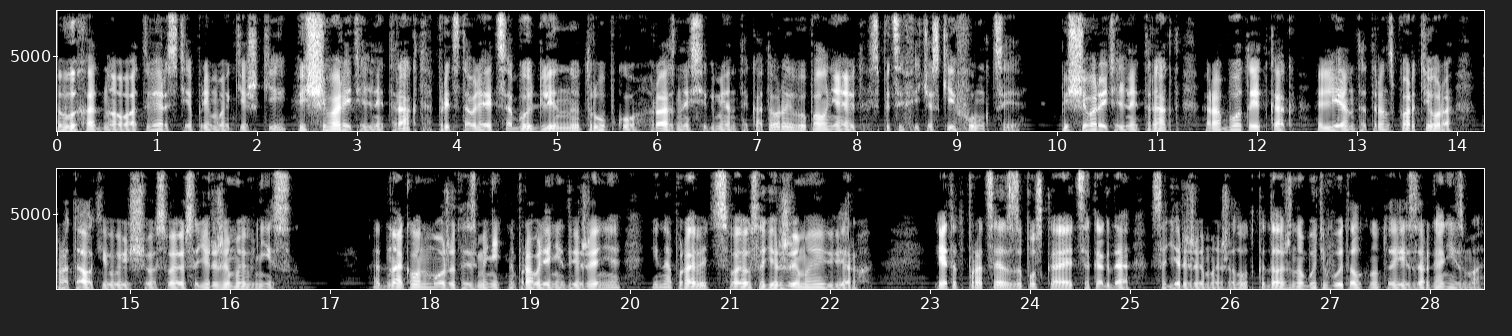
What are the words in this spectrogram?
выходного отверстия прямой кишки пищеварительный тракт представляет собой длинную трубку, разные сегменты которой выполняют специфические функции. Пищеварительный тракт работает как лента транспортера, проталкивающего свое содержимое вниз, Однако он может изменить направление движения и направить свое содержимое вверх. Этот процесс запускается, когда содержимое желудка должно быть вытолкнуто из организма.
